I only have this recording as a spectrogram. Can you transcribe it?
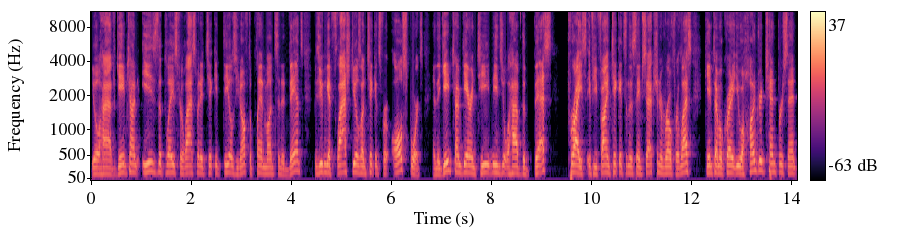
you'll have. Game time is the place for last minute ticket deals. You don't have to plan months in advance because you can get flash deals on tickets for all sports. And the game time guarantee means you'll have the best price if you find tickets in the same section and row for less. Game time will credit you 110%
